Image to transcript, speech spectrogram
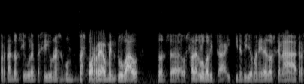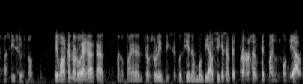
Per tant, doncs, si volem que sigui un, un esport realment global, doncs eh, s'ha de globalitzar i quina millor manera doncs, que anar a altres massissos, no? Igual que Noruega, que bueno, quan eren Jocs Olímpics que coincidien amb Mundials sí que s'han fet, però no s'han fet mai uns Mundials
